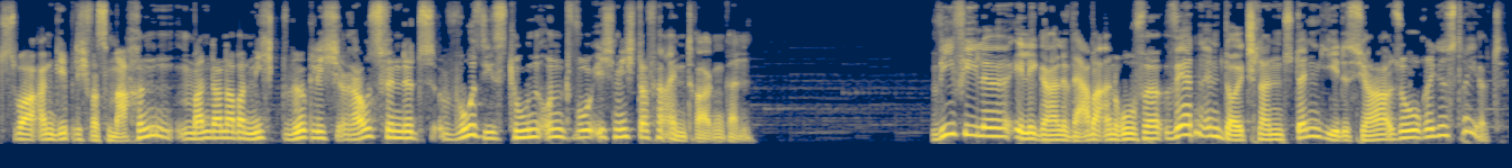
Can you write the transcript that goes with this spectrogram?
zwar angeblich was machen, man dann aber nicht wirklich rausfindet, wo sie es tun und wo ich mich dafür eintragen kann. Wie viele illegale Werbeanrufe werden in Deutschland denn jedes Jahr so registriert?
